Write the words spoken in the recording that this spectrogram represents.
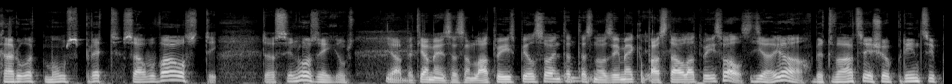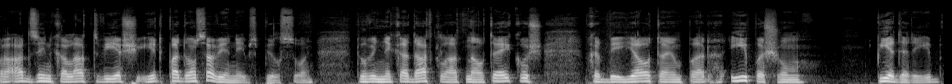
karot mums pret savu valsti. Tas ir noziegums. Jā, bet ja mēs esam Latvijas pilsoņi, tad tas nozīmē, ka pastāv Latvijas valsts. Jā, jā, bet vācieši jau principā atzina, ka latvieši ir padomu savienības pilsoņi. To viņi nekad atklāti nav teikuši, kad bija jautājumi par īpašumu piederību.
